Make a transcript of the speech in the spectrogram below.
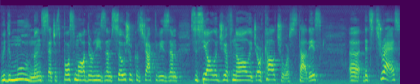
with movements such as postmodernism, social constructivism, sociology of knowledge, or cultural studies, that stress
